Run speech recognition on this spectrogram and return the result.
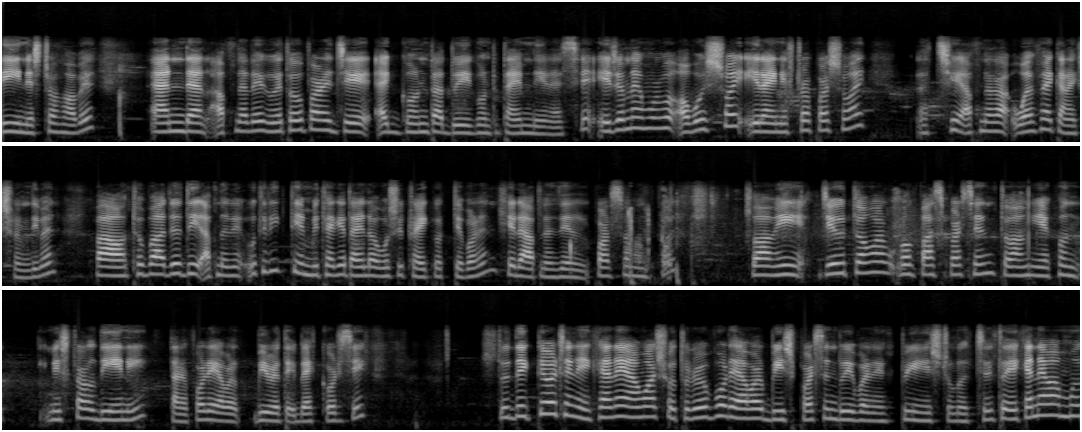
রিইনস্টল হবে। অ্যান্ড দেন আপনাদের হতেও পারে যে এক ঘণ্টা, দুই ঘণ্টা টাইম নিয়ে নিচ্ছে। এই জন্য আমি বলব অবশ্যই এরা ইনস্টল করার সময় হচ্ছে আপনারা ওয়াইফাই কানেকশন দিবেন বা অথবা যদি আপনাদের অতিরিক্ত এমবি থাকে তাহলে অবশ্যই ট্রাই করতে পারেন। সেটা আপনাদের পার্সোনাল উপর তো আমি, যেহেতু আমার পাঁচ পার্সেন্ট তো আমি এখন ইনস্টল দিয়ে নিই। তারপরে আবার বিরতি ব্যাক করছি। তো দেখতে পাচ্ছেন, এখানে আমার সতেরোর পরে আবার বিশ পার্সেন্ট দুইবার প্রি ইনস্টল হচ্ছে তো এখানে আমার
